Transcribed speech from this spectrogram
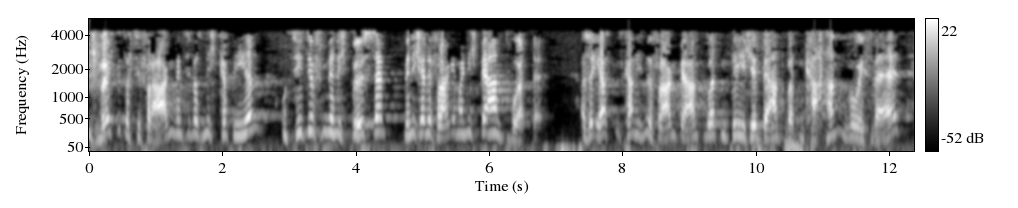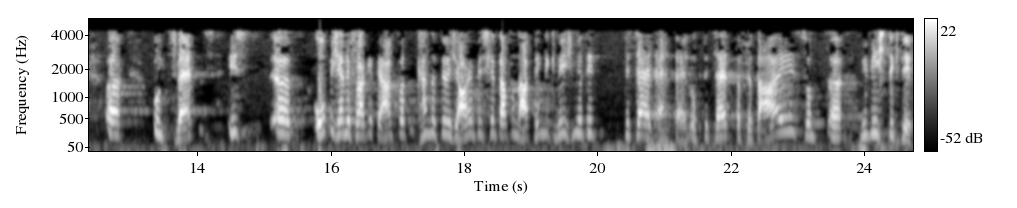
Ich möchte, dass Sie fragen, wenn Sie was nicht kapieren, und Sie dürfen mir nicht böse sein, wenn ich eine Frage mal nicht beantworte. Also erstens kann ich nur Fragen beantworten, die ich beantworten kann, wo ich es weiß. Äh, und zweitens ist, äh, ob ich eine Frage beantworten kann, natürlich auch ein bisschen davon abhängig, wie ich mir die, die Zeit einteile, ob die Zeit dafür da ist und äh, wie wichtig die,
